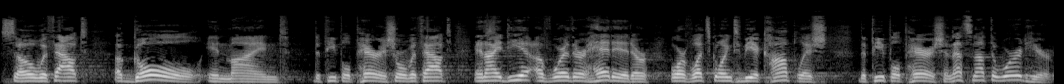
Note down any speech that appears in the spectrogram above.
So, without a goal in mind, the people perish, or without an idea of where they're headed, or or of what's going to be accomplished, the people perish. And that's not the word here.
